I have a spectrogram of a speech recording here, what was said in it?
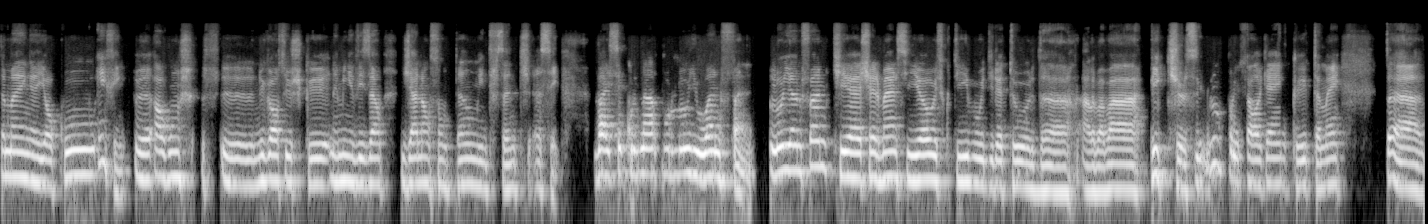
Também a Yoku, enfim, eh, alguns eh, negócios que, na minha visão, já não são tão interessantes assim. Vai ser coordenado por Lu Yuan Fan. Luian Fan, que é chairman, CEO, executivo e diretor da Alibaba Pictures Group, por isso alguém que também está,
